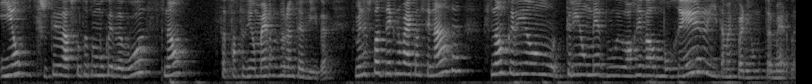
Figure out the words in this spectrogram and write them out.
iam de certeza absoluta para uma coisa boa, senão só faziam merda durante a vida. Também não se pode dizer que não vai acontecer nada, senão queriam, teriam medo horrível de morrer e também fariam muita merda.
